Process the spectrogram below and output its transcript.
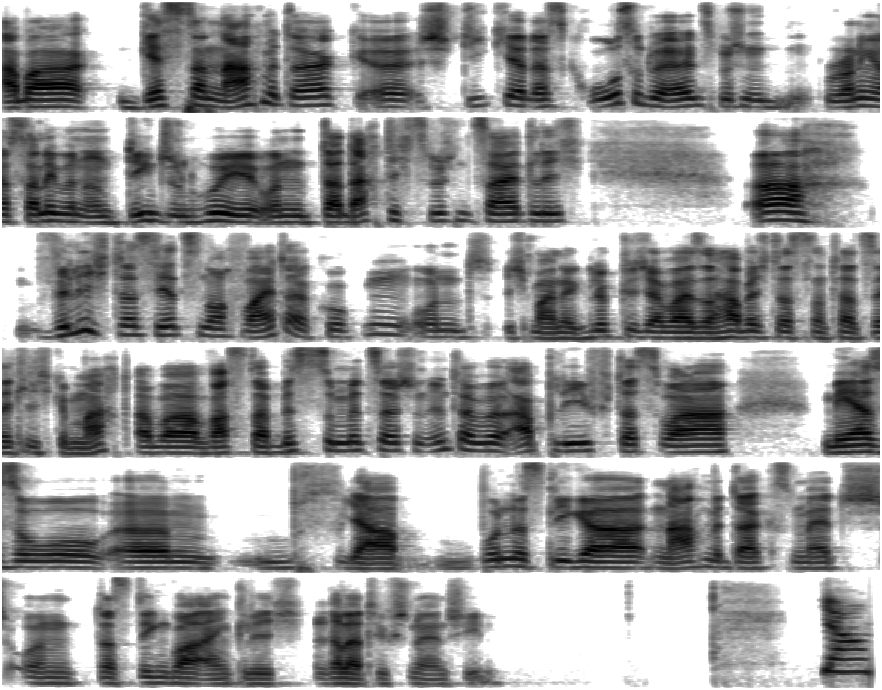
Aber gestern Nachmittag äh, stieg ja das große Duell zwischen Ronnie O'Sullivan und Ding Junhui. Und da dachte ich zwischenzeitlich, ach, will ich das jetzt noch weiter gucken? Und ich meine, glücklicherweise habe ich das dann tatsächlich gemacht. Aber was da bis zum Mid-Session Interval ablief, das war mehr so ähm, ja, Bundesliga-Nachmittagsmatch und das Ding war eigentlich relativ schnell entschieden. Ja,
